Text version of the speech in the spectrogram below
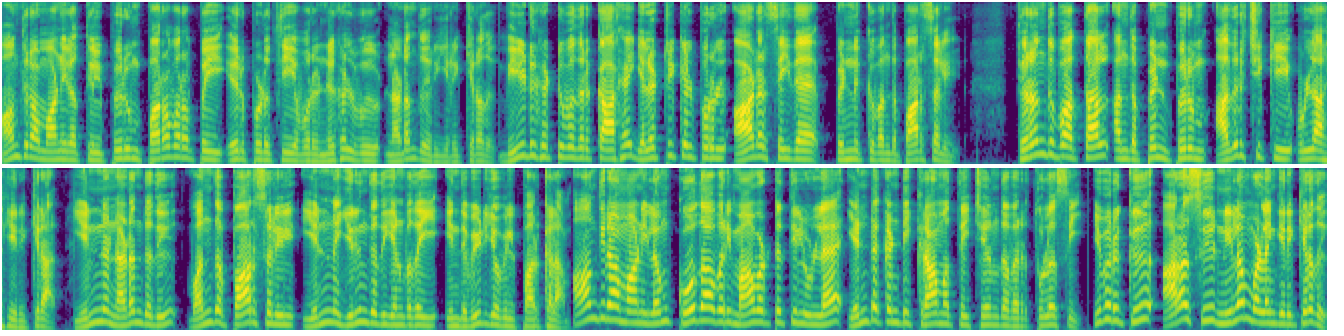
ஆந்திரா மாநிலத்தில் பெரும் பரபரப்பை ஏற்படுத்திய ஒரு நிகழ்வு நடந்தேறியிருக்கிறது. வீடு கட்டுவதற்காக எலக்ட்ரிக்கல் பொருள் ஆர்டர் செய்த பெண்ணுக்கு வந்த பார்சலில் திறந்து பார்த்தால் அந்த பெண் பெரும் அதிர்ச்சிக்கு உள்ளாகியிருக்கிறார். என்ன நடந்தது? வந்த பார்சலில் என்ன இருந்தது என்பதை இந்த வீடியோவில் பார்க்கலாம். ஆந்திரா மாநிலம் கோதாவரி மாவட்டத்தில் உள்ள எண்டகண்டி கிராமத்தைச் சேர்ந்தவர் துளசி. இவருக்கு அரசு நிலம் வழங்கியிருக்கிறது.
